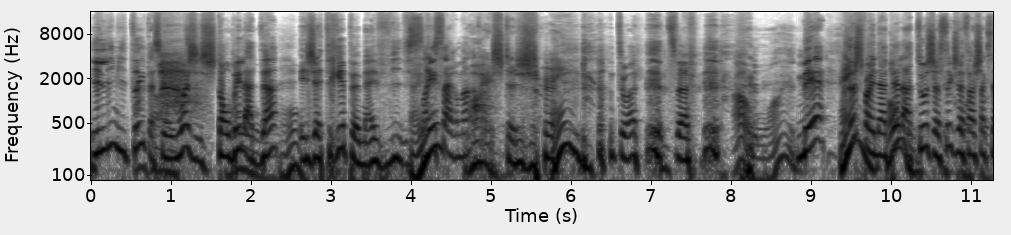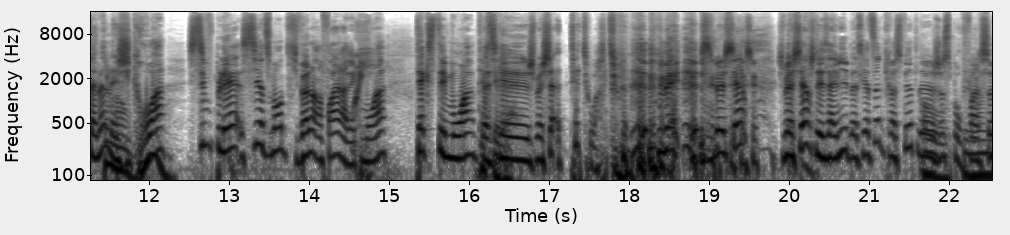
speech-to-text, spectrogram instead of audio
illimité, parce que moi, je suis tombé Oh, là-dedans oh. et je tripe ma vie. Sérieux? Sincèrement, Wow. ben, je te jure. Antoine, tu fais- Ah ouais. Mais Hein? là, je fais un appel Oh, à tous. Je sais que je le fais à chaque semaine, mais j'y crois. S'il vous plaît, s'il y a du monde qui veulent en faire avec moi, textez-moi parce que je me cherche. Tais-toi, toi. mais je me cherche, je me cherche des amis parce que tu sais le CrossFit là, Oh, juste pour faire ça,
